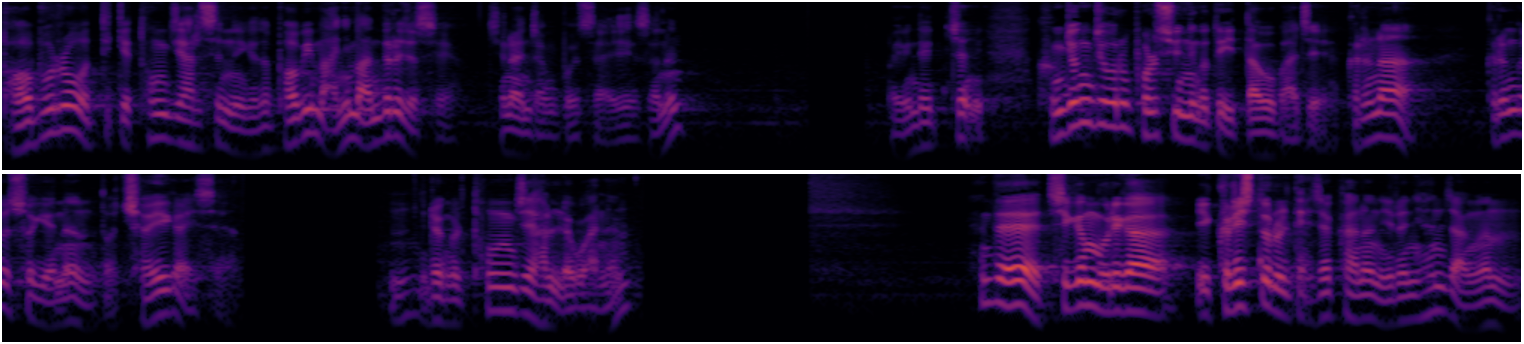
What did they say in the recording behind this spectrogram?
법으로 어떻게 통제할 수 있는 게 법이 많이 만들어졌어요. 지난 정부 사이에서는. 그런데 긍정적으로 볼 수 있는 것도 있다고 봐져요. 그러나 그런 것 속에는 또 저희가 있어요. 음? 이런 걸 통제하려고 하는. 근데 지금 우리가 이 그리스도를 대적하는 이런 현장은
